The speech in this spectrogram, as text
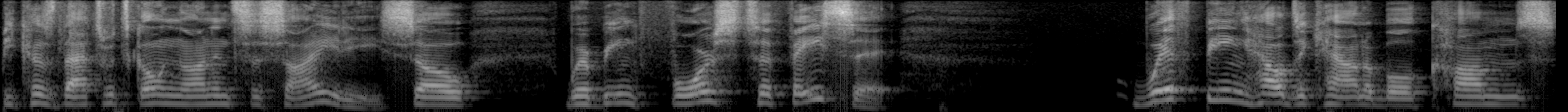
because that's what's going on in society. So we're being forced to face it. With being held accountable comes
